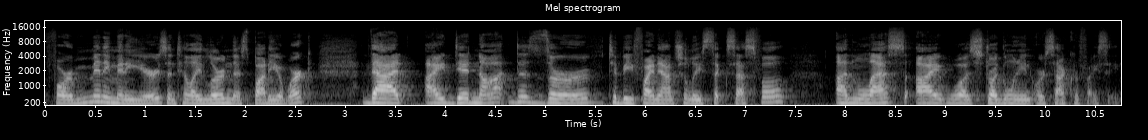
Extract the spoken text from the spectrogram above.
for many many years until I learned this body of work that I did not deserve to be financially successful unless I was struggling or sacrificing.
